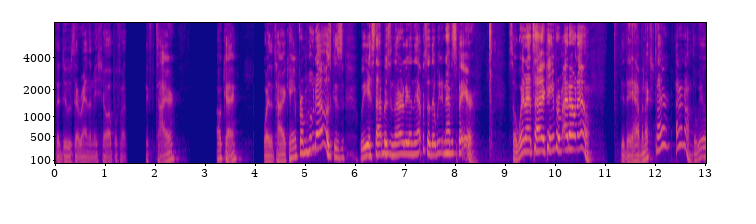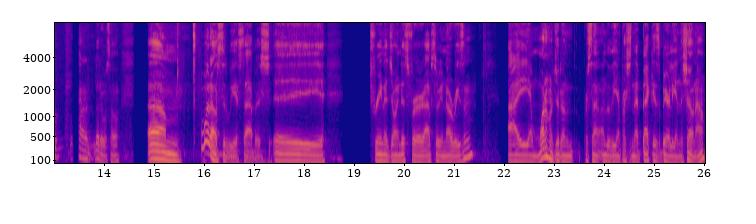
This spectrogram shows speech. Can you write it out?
the dudes that randomly show up with a fixed tire. Okay. Where the tire came from, who knows? Because we established earlier in the episode that we didn't have a spare. So where that tire came from, I don't know. Did they have an extra tire? I don't know. The wheel was kind of little. So, um, what else did we establish? Uh, Trina joined us for absolutely no reason. I am 100% under the impression that Beck is barely in the show now.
